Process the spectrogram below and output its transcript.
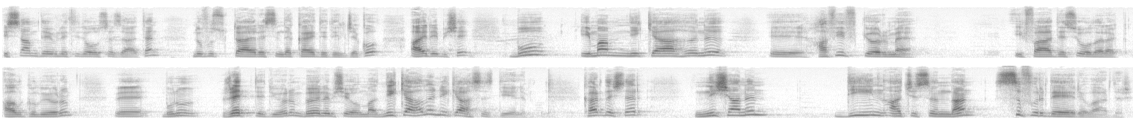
İslam devleti de olsa zaten nüfus dairesinde kaydedilecek o. Ayrı bir şey. Bu imam nikahını e, hafif görme ifadesi olarak algılıyorum ve bunu reddediyorum. Böyle bir şey olmaz. Nikahlı nikahsız diyelim. Kardeşler nişanın din açısından sıfır değeri vardır.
